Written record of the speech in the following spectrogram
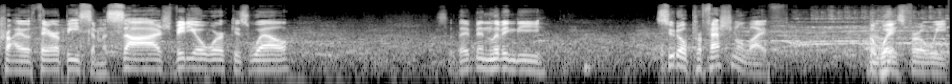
cryotherapy, some massage, video work as well. So they've been living the pseudo professional life Away- for a week.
